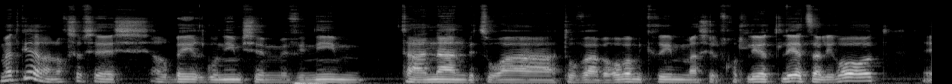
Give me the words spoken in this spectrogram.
מאתגר, אני לא חושב שיש הרבה ארגונים שמבינים את הענן בצורה טובה. ברוב המקרים, מה שלפחות לי, לי יצא לראות, אה,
